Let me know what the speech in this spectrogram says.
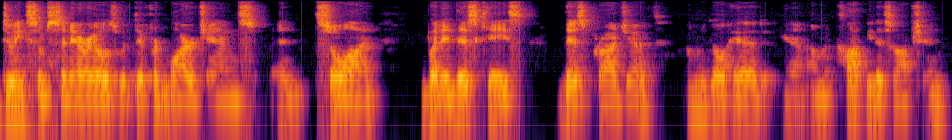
doing some scenarios with different margins and so on. But in this case, this project, I'm going to go ahead and I'm going to copy this option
